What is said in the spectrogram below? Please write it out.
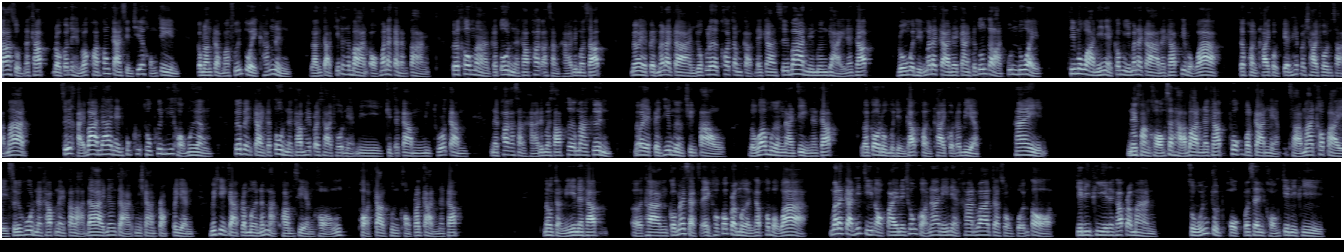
ล่าสุดนะครับเราก็จะเห็นว่าความต้องการสินเชื่อของจีนกำลังกลับมาฟื้นตัวอีกครั้งหนึ่ง หลังจากที่รัฐบาลออกมาตรการต่างๆ เพื่อเข้ามากระตุ้นนะครับภาคอสังหาริมทรัพย์ ไม่ว่าจะเป็นมาตรการยกเลิกข้อจำกัดในการซื้อบ้านในเมืองใหญ่นะครับ รวมไปถึงมาตรการในการกระตุ้นตลาดหุ้นด้วย ที่เมื่อวานนี้เนี่ยก็มีมาตรการนะครับที่บอกว่าจะผ่อนคลายกฎเกณฑ์ให้ประชาชนสามารถซื้อขายบ้านได้ในทุกทุกพื้นที่ของเมือง เพื่อเป็นการกระตุ้นนะครับให้ประชาชนเนี่ยมีกิจกรรม มีธุรกรรม ในภาคอสังหาริมทรัพย์เพิ่มมากขึ้น ไม่ว่าจะเป็นที่เมืองเชียงเต่า หรือว่าเมืองนานจริงนะครับ แล้วก็รวมไปถึงครับผ่อนคลายกฎระเบียบให้ในฝั่งของสถาบันนะครับ พวกประกันเนี่ยสามารถเข้าไปซื้อหุ้นนะครับในตลาดได้ เนื่องจากมีการปรับเปลี่ยน วิธีการประเมินน้ำหนักความเสี่ยงของพอร์ตการลงทุนของประกันนะครับ นอกจากนี้นะครับทาง Goldman Sachs เองเขาก็ประเมินครับเขาบอกว่ามาตรการที่จีนออกไปในช่วงก่อนหน้านี้เนี่ยคาดว่าจะส่งผลต่อ GDP นะครับประมาณ 0.6%ของ GDP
